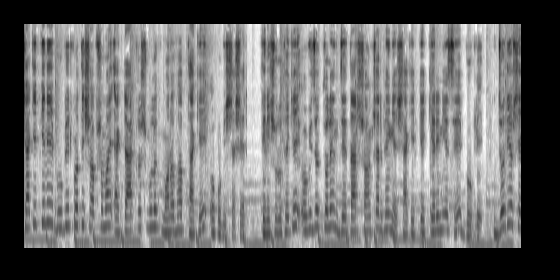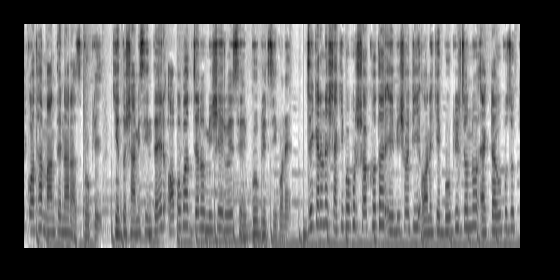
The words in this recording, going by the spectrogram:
সাকিবকে নিয়ে বুবলির প্রতি সবসময় একটা আক্রোশমূলক মনোভাব থাকে অপু বিশ্বাসের। তিনি শুরু থেকে অভিযোগ তোলেন যে তার সংসার ভেঙে সাকিবকে কেড়ে নিয়েছে বুবলি। যদিও সে কথা মানতে নারাজ বুবলি, কিন্তু স্বামী চিন্তায়ের অপবাদ যেন মিশেই রয়েছে বুবলির জীবনে। যে কারণে সাকিব অপুর সক্ষতার এই বিষয়টি অনেকে বুবলির জন্য একটা উপযুক্ত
